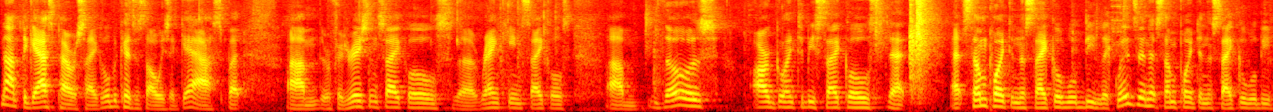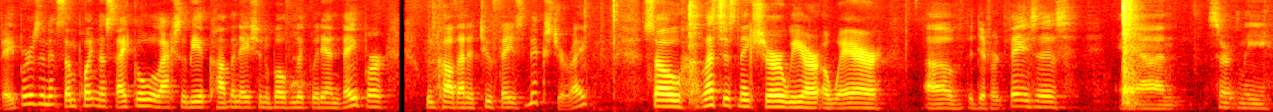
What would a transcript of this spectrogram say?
not the gas power cycle because it's always a gas, but um, the refrigeration cycles, the Rankine cycles, um, those are going to be cycles that at some point in the cycle will be liquids, and at some point in the cycle will be vapors, and at some point in the cycle will actually be a combination of both liquid and vapor. We call that a two-phase mixture, right? So let's just make sure we are aware of the different phases, and certainly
